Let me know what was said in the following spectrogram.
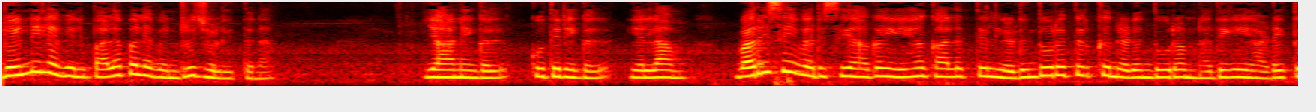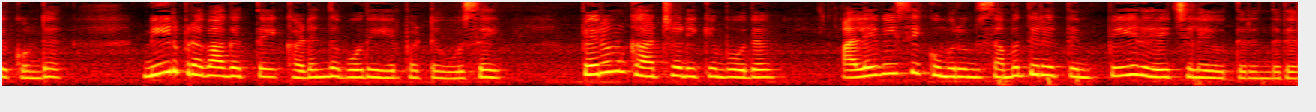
வெண்ணிலவில் பளபளவென்று ஜொலித்தன. யானைகள் குதிரைகள் எல்லாம் வரிசை வரிசையாக ஏக காலத்தில் நெடுந்தூரத்திற்கு நெடுந்தூரம் நதியை அடைத்து கொண்டு நீர் பிரவாகத்தை கடந்தபோது ஏற்பட்ட ஓசை பெரும் காற்றடிக்கும் போது அலைவீசி குமுறும் சமுத்திரத்தின் பேரிரைச்சலை ஒத்திருந்தது.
